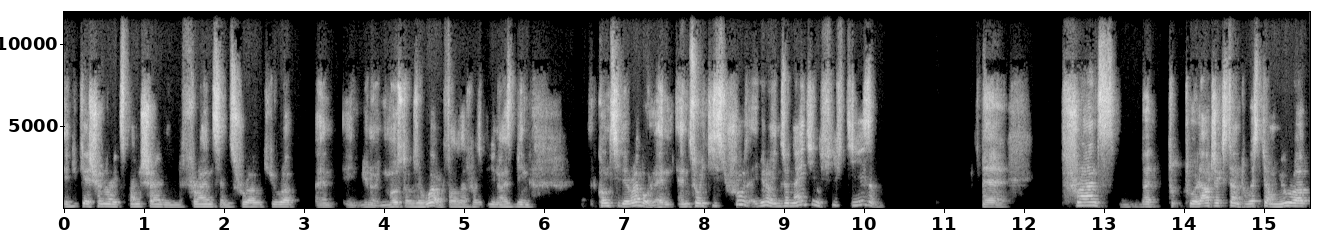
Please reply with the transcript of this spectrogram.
educational expansion in France and throughout Europe and you know in most of the world for that was you know has been considerable. And and so it is true. You know, in the 1950s. Uh, France, but to, to, a large extent, Western Europe,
